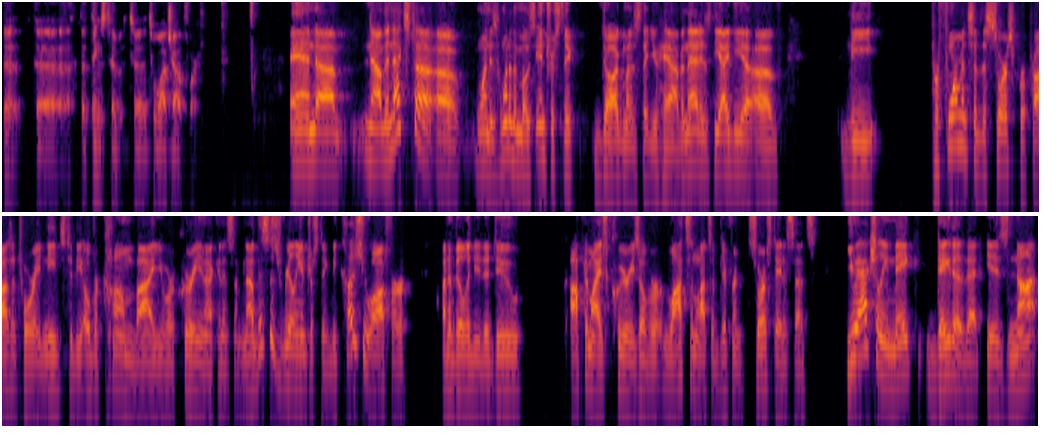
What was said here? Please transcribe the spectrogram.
the the, the things to, to, to watch out for. And uh, now the next uh, uh, one is one of the most interesting dogmas that you have, and that is the idea of the performance of the source repository needs to be overcome by your query mechanism. Now, this is really interesting because you offer an ability to do optimized queries over lots and lots of different source data sets. You actually make data that is not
